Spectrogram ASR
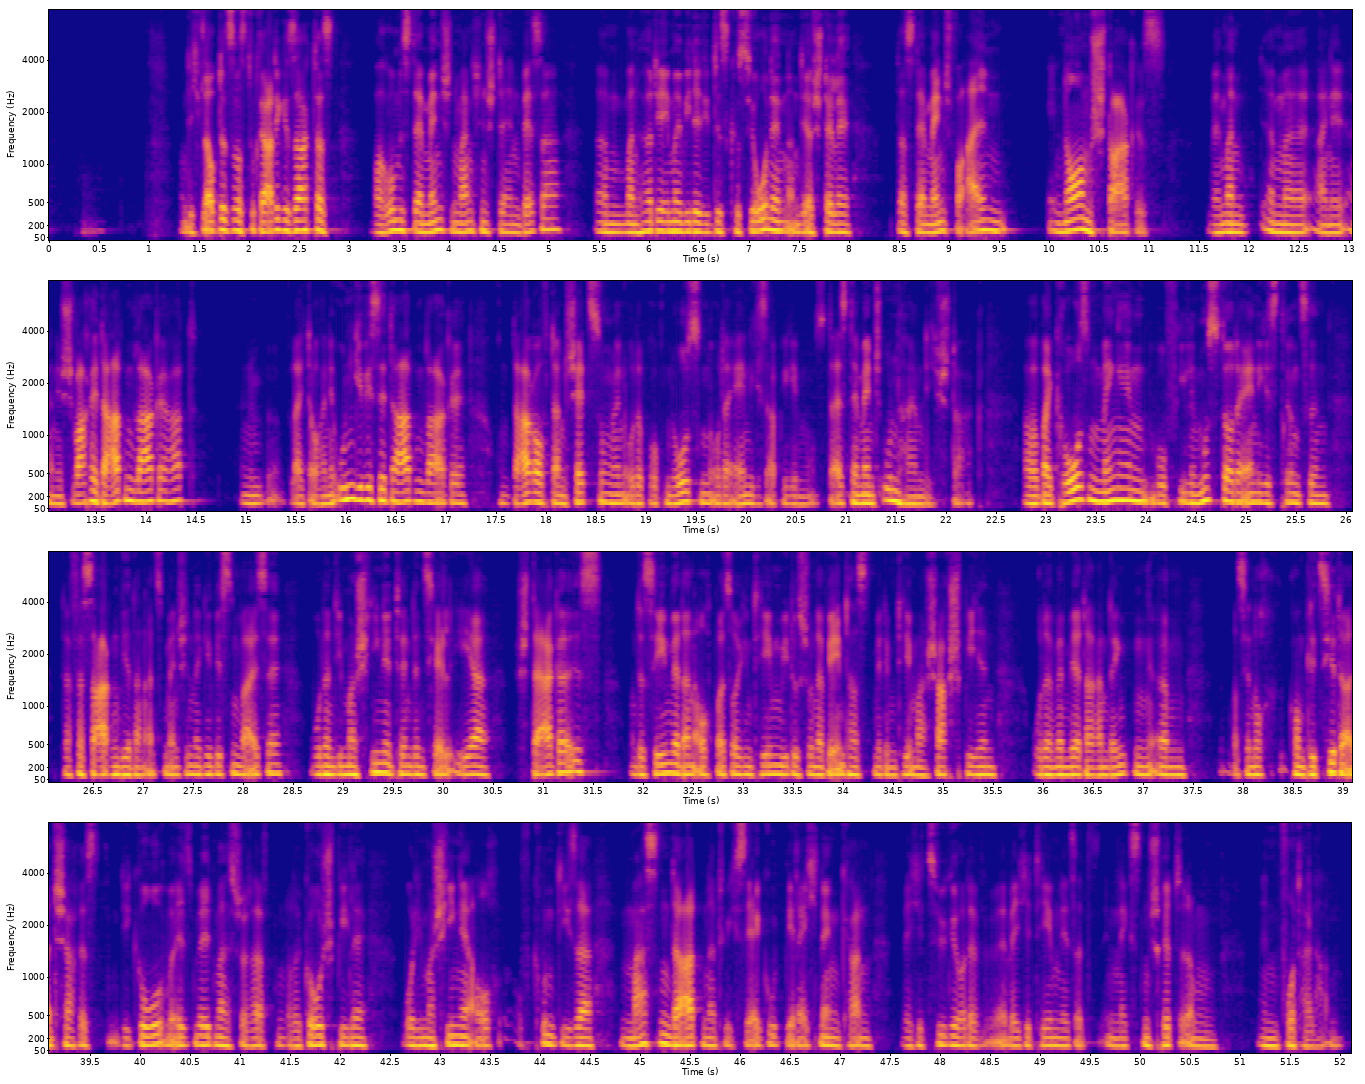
Und ich glaube, das, was du gerade gesagt hast, warum ist der Mensch in manchen Stellen besser? Ähm, man hört ja immer wieder die Diskussionen an der Stelle, dass der Mensch vor allem enorm stark ist, wenn man ähm, eine, eine schwache Datenlage hat, eine, vielleicht auch eine ungewisse Datenlage und darauf dann Schätzungen oder Prognosen oder ähnliches abgegeben muss. Da ist der Mensch unheimlich stark. Aber bei großen Mengen, wo viele Muster oder ähnliches drin sind, da versagen wir dann als Mensch in einer gewissen Weise, wo dann die Maschine tendenziell eher stärker ist. Und das sehen wir dann auch bei solchen Themen, wie du es schon erwähnt hast, mit dem Thema Schachspielen oder wenn wir daran denken, ähm, was ja noch komplizierter als Schach ist, die Go-Weltmeisterschaften oder Go-Spiele, wo die Maschine auch aufgrund dieser Massendaten natürlich sehr gut berechnen kann, welche Züge oder welche Themen jetzt im nächsten Schritt ähm, einen Vorteil haben.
